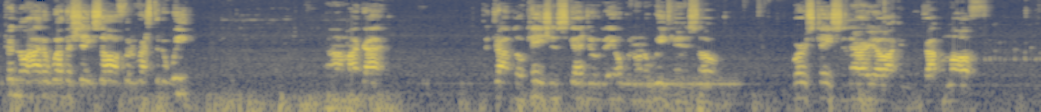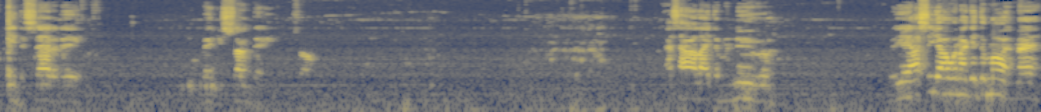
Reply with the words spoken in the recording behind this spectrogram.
Depending on how the weather shakes off for the rest of the week. Um, I got the drop location scheduled. They open on the weekend, so worst case scenario, I can drop them off either Saturday, maybe Sunday. So that's how I like to maneuver. But yeah, I'll see y'all when I get the mud, man.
